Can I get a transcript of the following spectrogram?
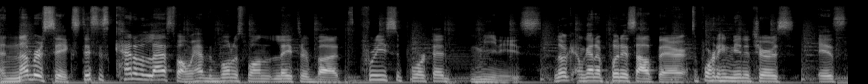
And number six, this is kind of the last one. We have the bonus one later, but pre-supported minis. Look, I'm gonna put this out there. Supporting miniatures is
